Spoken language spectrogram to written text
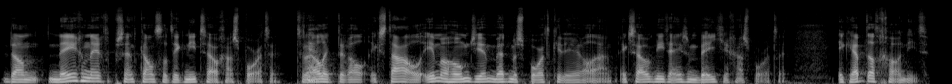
dan 99% kans dat ik niet zou gaan sporten. Terwijl ik er al, ik sta al in mijn home gym met mijn sportkleren al aan. Ik zou ook niet eens een beetje gaan sporten. Ik heb dat gewoon niet.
